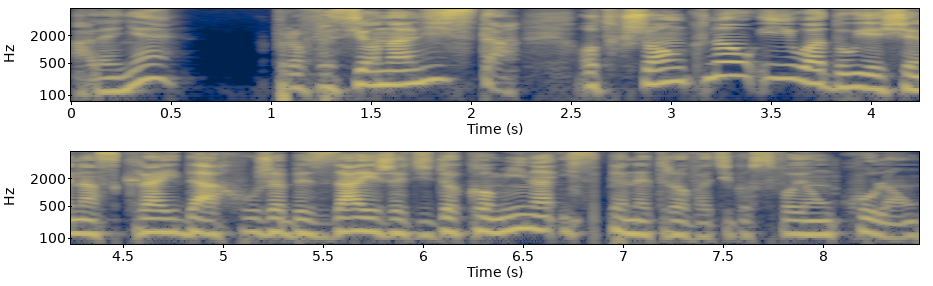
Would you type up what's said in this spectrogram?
ale nie, Profesjonalista! Odchrząknął i ładuje się na skraj dachu, żeby zajrzeć do komina i spenetrować go swoją kulą.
